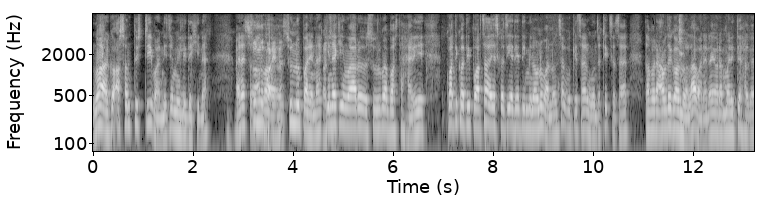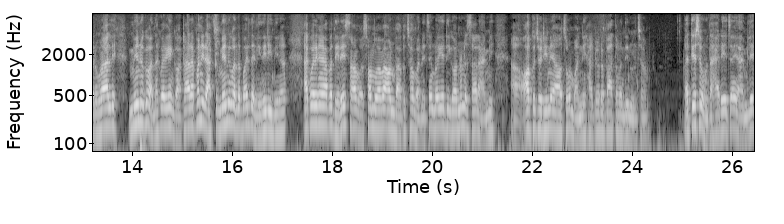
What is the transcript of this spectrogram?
उहाँहरूको असन्तुष्टि भन्ने चाहिँ मैले देखिनँ। होइन सुन्नु अब परेन? सुन्नु परेन। किनकि उहाँहरू सुरुमा बस्दाखेरि कति कति पर्छ यसको चाहिँ यति यति मिलाउनु भन्नुहुन्छ। ओके सर हुन्छ ठिक छ सर। तपाईँहरू आउँदै गर्नु होला भनेर एउटा मैले त्यो खालको उहाँले मेनुको भन्दा कहिले काहीँ घटाएर पनि राख्छु। मेनुभन्दा बढी त लिँदै लिँदिनँ अब कहिले काहीँ अब धेरै सम- समूहमा आउनु भएको छ भने चाहिँ ल यति गर्नु न सर हामी अर्कोचोटि नै आउँछौँ भन्ने खालको एउटा वातावरण दिनुहुन्छ। त्यसो हुँदाखेरि चाहिँ हामीले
